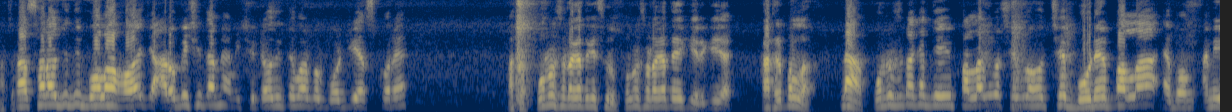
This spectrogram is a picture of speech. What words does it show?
আচ্ছা। তাছাড়াও যদি বলা হয় যে আরও বেশি দামে আমি সেটাও দিতে পারব গর্জিয়াস করে। আচ্ছা পনেরোশো টাকা থেকে শুরু। পনেরোশো টাকা থেকে কি কাঠের পাল্লা? না পনেরোশো টাকা যে পাল্লাগুলো সেগুলো হচ্ছে বোর্ডের পাল্লা এবং আমি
